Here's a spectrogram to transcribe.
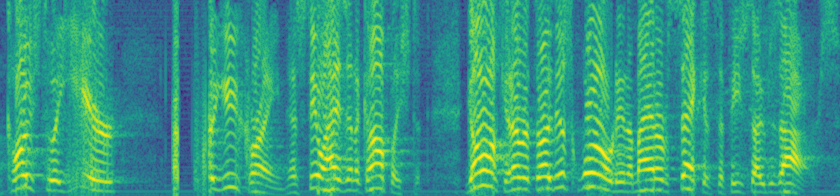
close to a year for Ukraine and still hasn't accomplished it. God can overthrow this world in a matter of seconds if He so desires.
